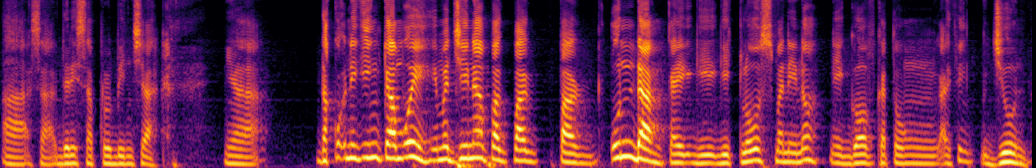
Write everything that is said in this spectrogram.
ah, sa diri sa probinsya. Nya dako nig income oy imagine na pag pag pag undang kay gi, gi close man ni no ni gov katong I think June.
